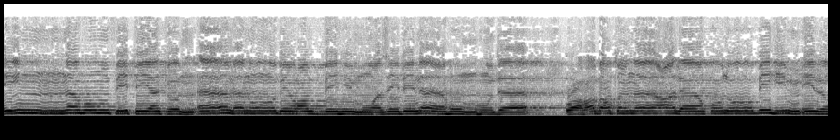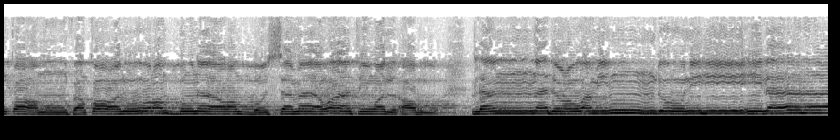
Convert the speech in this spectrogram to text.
إنهم فتية آمنوا بربهم وزدناهم هدى وربطنا على قلوبهم إذ قاموا فقالوا ربنا رب السماوات والأرض لن ندعو من دونه إلها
